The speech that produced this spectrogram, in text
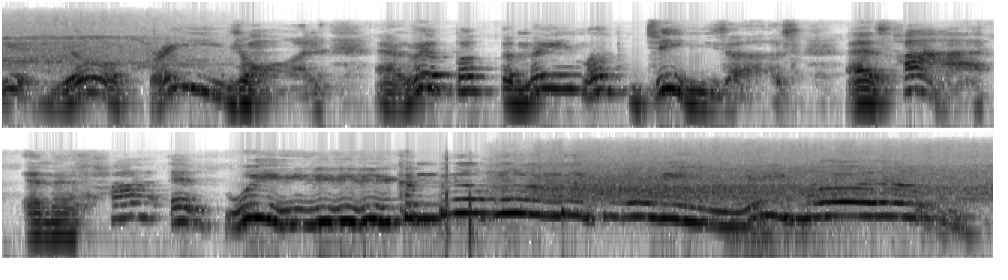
get your praise on and lift up the name of Jesus as high and as high as we can build this morning? Amen!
